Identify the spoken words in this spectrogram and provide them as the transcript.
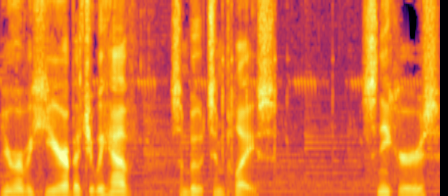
you're over here. I bet you we have some boots in place. Sneakers.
